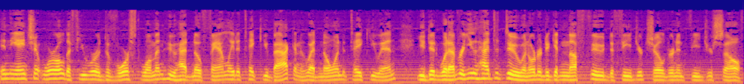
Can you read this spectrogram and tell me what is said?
in the ancient world. If you were a divorced woman who had no family to take you back and who had no one to take you in, you did whatever you had to do in order to get enough food to feed your children and feed yourself.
